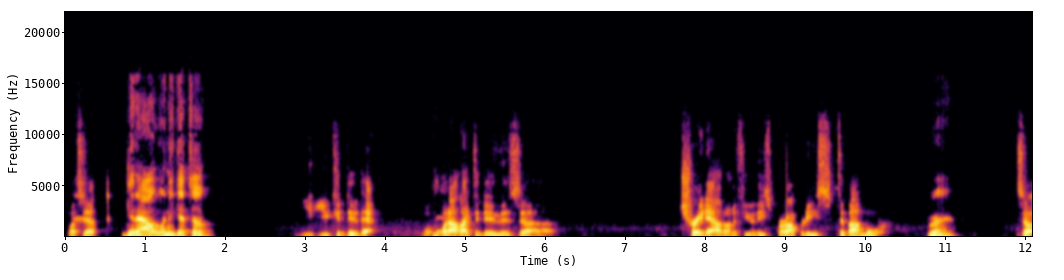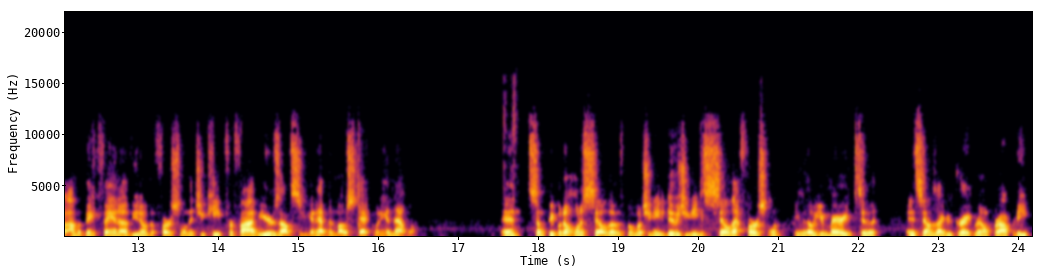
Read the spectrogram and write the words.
What's that? Get out when it gets up. You, you could do that. What, yeah. what I like to do is uh, trade out on a few of these properties to buy more. Right. So I'm a big fan of, you know, the first one that you keep for five years, obviously you're going to have the most equity in that one. And some people don't want to sell those, but what you need to do is you need to sell that first one, even though you're married to it and it sounds like a great rental property,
